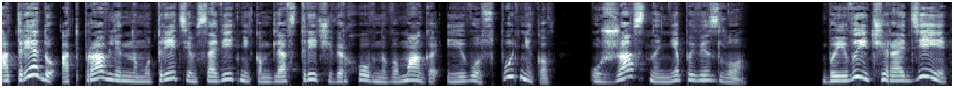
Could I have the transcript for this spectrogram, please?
Отряду, отправленному третьим советником для встречи Верховного мага и его спутников, ужасно не повезло. Боевые чародеи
